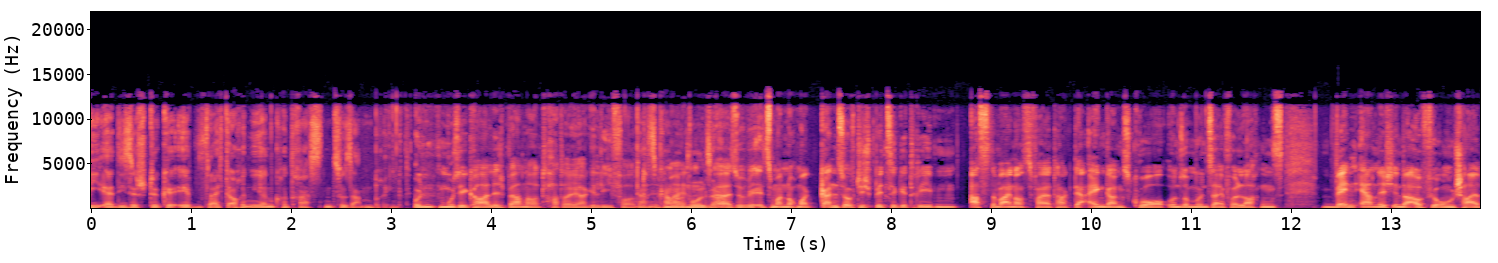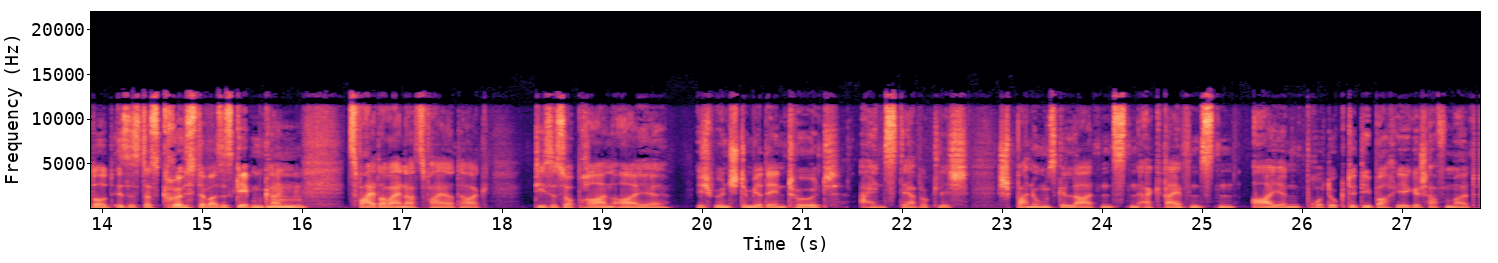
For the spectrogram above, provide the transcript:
wie er diese Stücke eben vielleicht auch in ihren Kontrasten zusammenbringt. Und musikalisch, Bernhard, hat er ja geliefert. Das kann man wohl sagen. Also jetzt mal nochmal ganz auf die Spitze getrieben. Erster Weihnachtsfeiertag, der Eingangschor, unser Mund sei voll Lachens. Wenn er nicht in der Aufführung scheitert, ist es das Größte, was es geben kann. Mhm. Zweiter Weihnachtsfeiertag, diese Sopranarie. Ich wünschte mir den Tod. Eins der wirklich spannungsgeladensten, ergreifendsten Arienprodukte, die Bach je geschaffen hat.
